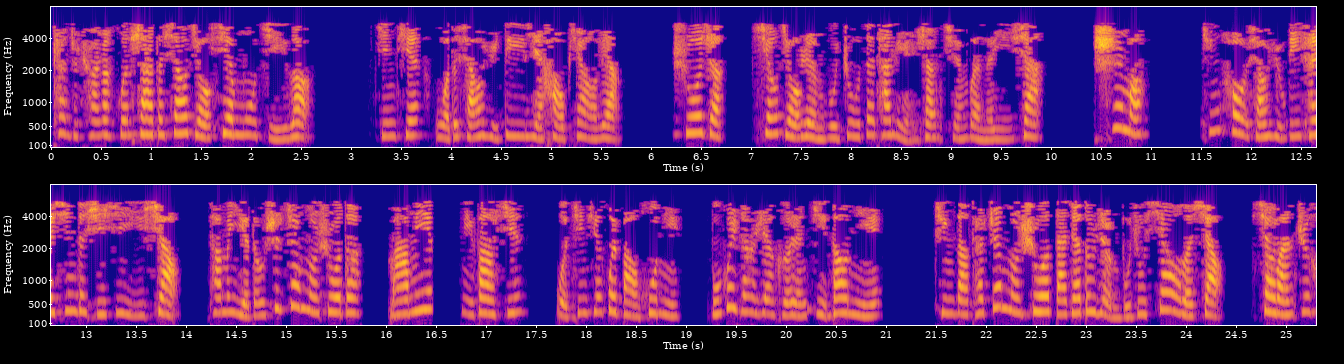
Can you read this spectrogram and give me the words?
看着穿着婚纱的萧九，羡慕极了。今天我的小雨滴也好漂亮。说着，萧九忍不住在她脸上浅吻了一下，是吗？听后，小雨滴开心的嘻嘻一笑。他们也都是这么说的。妈咪，你放心，我今天会保护你，不会让任何人挤到你。听到他这么说，大家都忍不住笑了笑。笑完之后，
